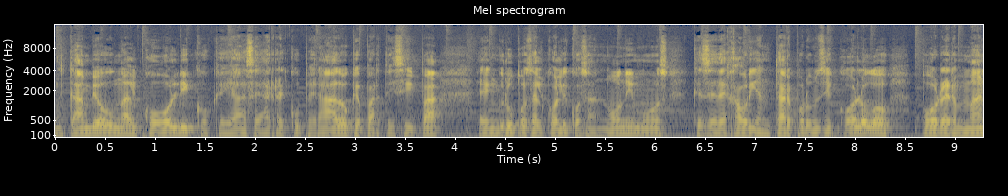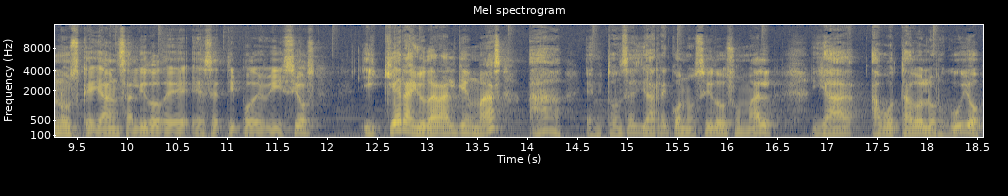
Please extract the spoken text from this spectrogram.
En cambio, un alcohólico que ya se ha recuperado, que participa en grupos de alcohólicos anónimos, que se deja orientar por un psicólogo, por hermanos que ya han salido de ese tipo de vicios y quiere ayudar a alguien más, ah, entonces ya ha reconocido su mal, ya ha botado el orgullo,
